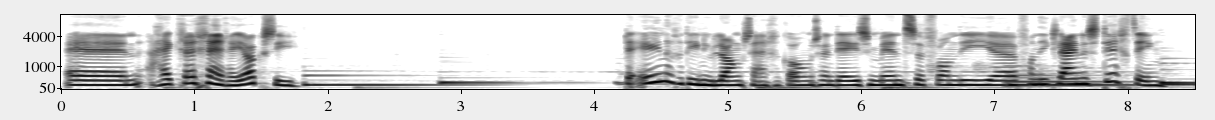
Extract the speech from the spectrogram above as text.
En hij kreeg geen reactie. De enige die nu lang zijn gekomen zijn deze mensen van die, uh, van die kleine stichting.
